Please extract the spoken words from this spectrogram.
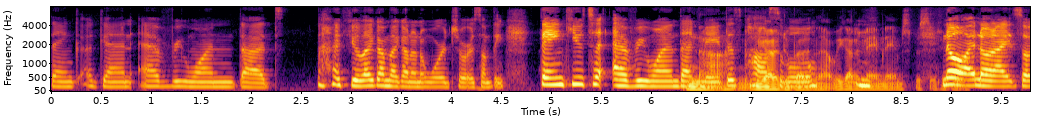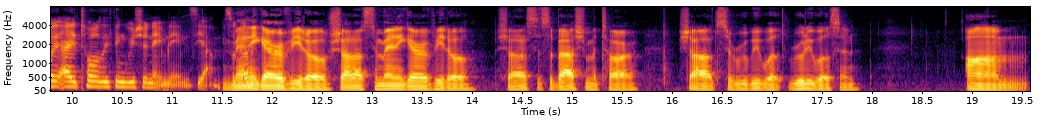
thank again everyone that I feel like I'm like on an award show or something. Thank you to everyone that Nah, made this We gotta do better possible. than. We got to name names specifically. No, I know. I so I totally think we should name names. Yeah. So Manny Garavito. Shout outs to Manny Garavito. Shout outs to Sebastian Matar. Shout outs to Ruby Rudy Wilson. Um,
